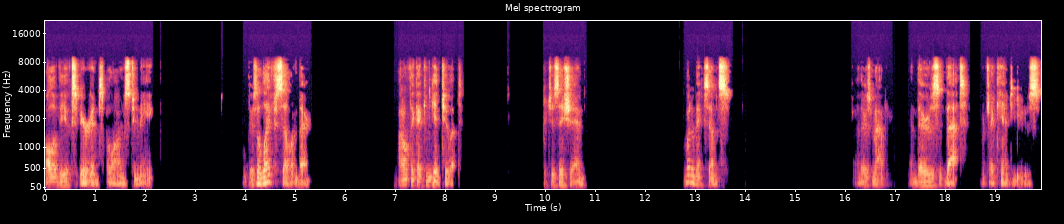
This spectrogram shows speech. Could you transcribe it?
All of the experience belongs to me. There's a life cell in there. I don't think I can get to it, which is a shame. But it makes sense. And there's map. And there's that, which I can't use.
